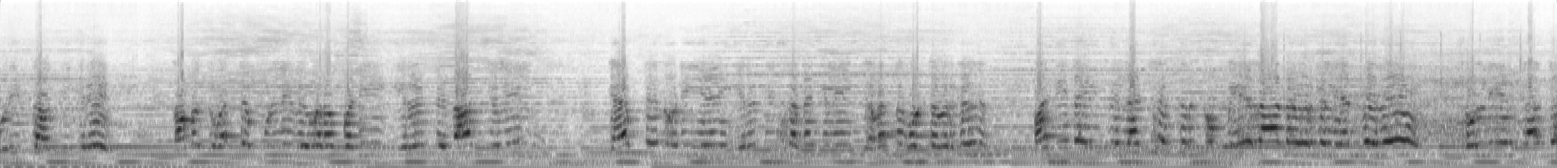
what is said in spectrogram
உரித்தாக்குகிறேன். நமக்கு வந்த புள்ளி விவரப்படி இரண்டு நாட்களில் கேப்டனுடைய இறுதி சடங்கில் கலந்து கொண்டவர்கள் பதினைந்து லட்சத்திற்கும் மேலானவர்கள் என்பது சொல்லியிருக்காங்க.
